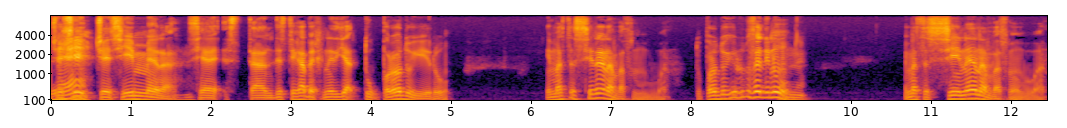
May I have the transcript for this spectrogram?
Και, Ναι. σή- και σήμερα σε, στα αντίστοιχα παιχνίδια του πρώτου γύρου είμαστε συν ένα βαθμό που πάνω. Του πρώτου γύρου του φετινού. Ναι. Είμαστε συν ένα βαθμό που πάνω.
